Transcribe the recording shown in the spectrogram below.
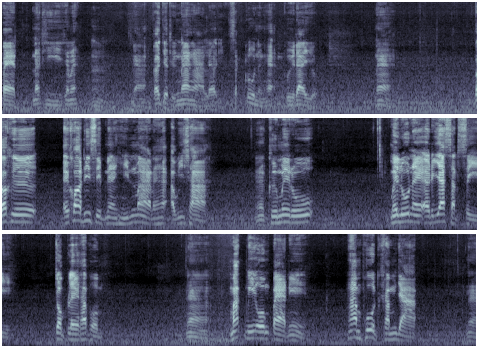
แปดนาทีใช่ไหมอืมนะก็จะถึงหน้างานแล้วอีกสักครู่หนึ่งฮะ คุยได้อยู่นะก็คือ ไอ้ข้อที่สิบเนี่ยหินมากนะฮะอวิชชาคือไม่รู้ ไม่รู้ในอริยสัจสี่จบเลยครับผมนะมักมีองค์แปดนี่ ห้ามพูดคำหยาบนะ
